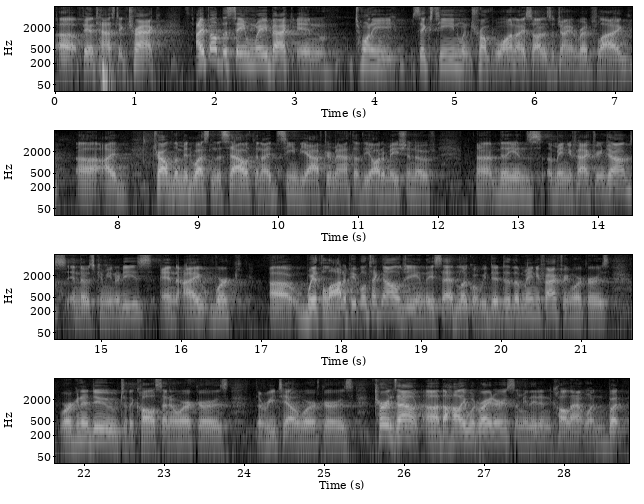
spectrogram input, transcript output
a fantastic track. I felt the same way back in 2016 when Trump won. I saw it as a giant red flag. Uh, I'd traveled the Midwest and the South, and I'd seen the aftermath of the automation of uh, millions of manufacturing jobs in those communities. And I work uh, with a lot of people in technology, and they said, look, what we did to the manufacturing workers, we're going to do to the call center workers, the retail workers. Turns out uh, the Hollywood writers, I mean, they didn't call that one, but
